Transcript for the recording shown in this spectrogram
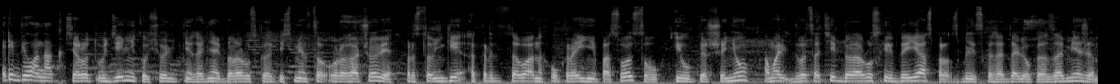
ребенок. Сярод удзельнікаў сёлетняга дня беларускага пісьменства ў Рагачове прадстаўнікі акрэдытаваных у краіне пасольстваў і ўпершыню амаль 20 беларускіх дыяспор з блізкага далёкага замежжа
